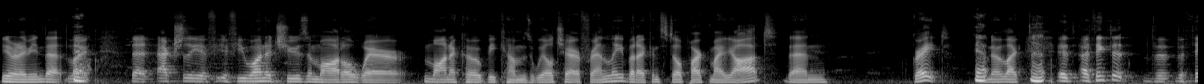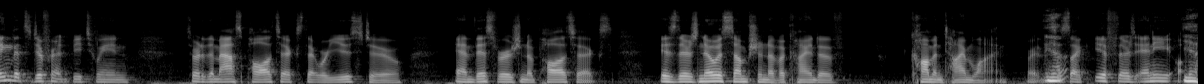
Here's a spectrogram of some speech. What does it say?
You know what I mean? That like Yeah. that actually, if if you want to choose a model where Monaco becomes wheelchair friendly, but I can still park my yacht, then great. Yeah. You know, like Yeah. it, I think that the the thing that's different between sort of the mass politics that we're used to and this version of politics is there's no assumption of a kind of common timeline, right? It's Yeah. just like if there's any Yeah.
